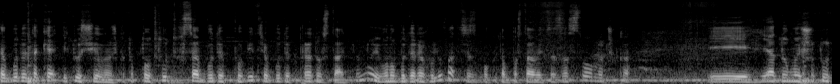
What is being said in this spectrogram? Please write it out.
це буде таке і тут щілиночка. Тобто тут все буде повітря буде предостатньо. Ну і воно буде регулюватися, з боку там поставиться заслоночка. І я думаю, що тут,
